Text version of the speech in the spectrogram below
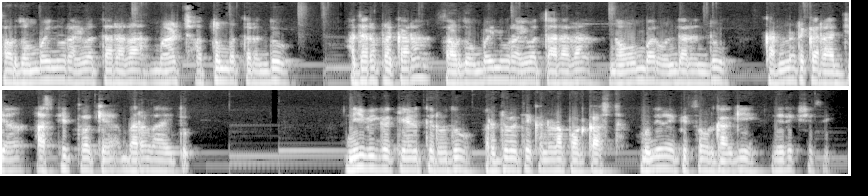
ಸಾವಿರದ ಒಂಬೈನೂರ ಐವತ್ತಾರರ ಮಾರ್ಚ್ ಹತ್ತೊಂಬತ್ತರಂದು. ಅದರ ಪ್ರಕಾರ ಸಾವಿರದ ಒಂಬೈನೂರ ಐವತ್ತಾರರ ನವೆಂಬರ್ ಒಂದರಂದು ಕರ್ನಾಟಕ ರಾಜ್ಯ ಅಸ್ತಿತ್ವಕ್ಕೆ ಬರಲಾಯಿತು. ನೀವೀಗ ಕೇಳುತ್ತಿರುವುದು ಪ್ರಜ್ವಲತೆ ಕನ್ನಡ ಪಾಡ್ಕಾಸ್ಟ್. ಮುಂದಿನ ಎಪಿಸೋಡ್ಗಾಗಿ ನಿರೀಕ್ಷಿಸಿ.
